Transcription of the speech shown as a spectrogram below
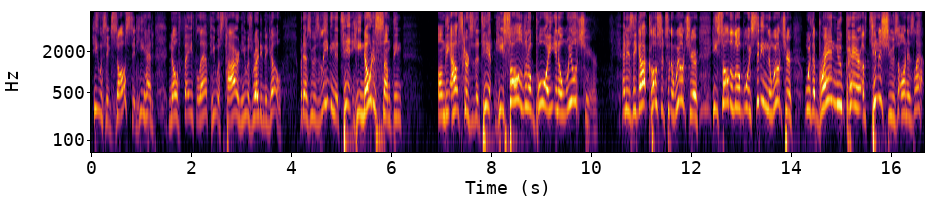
He was exhausted. He had no faith left. He was tired and he was ready to go. But as he was leaving the tent, he noticed something on the outskirts of the tent, he saw a little boy in a wheelchair. And as he got closer to the wheelchair, he saw the little boy sitting in the wheelchair with a brand new pair of tennis shoes on his lap.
